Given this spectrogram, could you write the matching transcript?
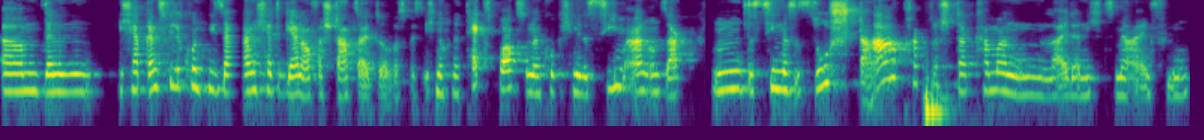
Ähm, denn ich habe ganz viele Kunden, die sagen, ich hätte gerne auf der Startseite, was weiß ich, noch eine Textbox und dann gucke ich mir das Theme an und sage, hm, das Theme, das ist so starr praktisch, da kann man leider nichts mehr einfügen.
